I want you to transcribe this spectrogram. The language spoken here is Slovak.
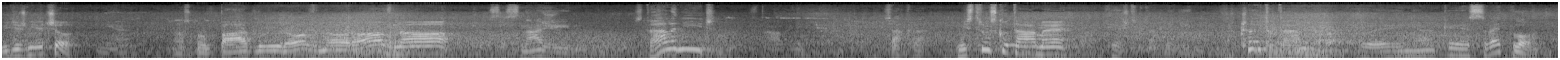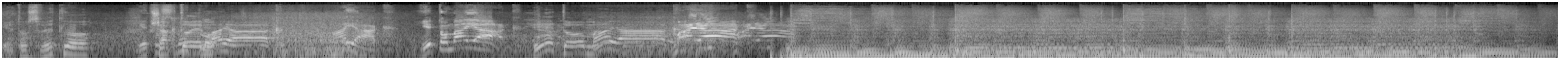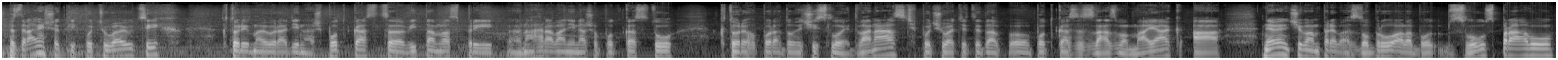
Vidíš niečo? Nie, Aspoň pádluj rovno, rovno! však sa snažím. Stále nič. Stále nič. Sakra, my strúskotáme. Tiež to tak vidím. Čo je to tam? To je nejaké svetlo. Je to svetlo? Je to Však to je svetlo. maják! Maják! Je to maják! Je to maják! Maják! Zdravím všetkých počúvajúcich, ktorí majú radi náš podcast. Vítam vás pri nahrávaní našho podcastu, ktorého poradové číslo je 12. Počúvate teda podcast s názvom Majak a neviem, či mám pre vás dobrú alebo zlú správu,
